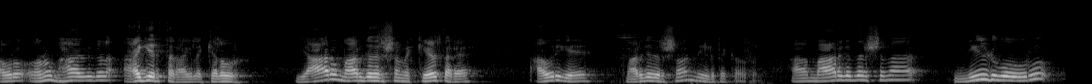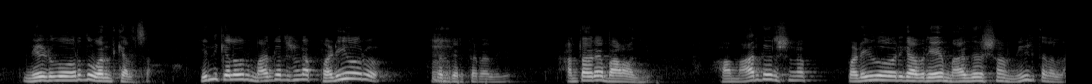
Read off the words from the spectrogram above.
ಅವರು ಅನುಭಾವಿಗಳು ಆಗಿರ್ತಾರೆ ಆಗಲೇ ಕೆಲವರು. ಯಾರು ಮಾರ್ಗದರ್ಶನ ಕೇಳ್ತಾರೆ, ಅವರಿಗೆ ಮಾರ್ಗದರ್ಶನ ನೀಡಬೇಕು ಅವರು. ಆ ಮಾರ್ಗದರ್ಶನ ನೀಡುವವರು, ನೀಡುವವ್ರದ್ದು ಒಂದು ಕೆಲಸ. ಇನ್ನು ಕೆಲವರು ಮಾರ್ಗದರ್ಶನ ಪಡೆಯೋರು ಬಂದಿರ್ತಾರೆ ಅಲ್ಲಿಗೆ. ಅಂಥವರೇ ಭಾಳ ಅಲ್ಲಿ. ಆ ಮಾರ್ಗದರ್ಶನ ಪಡೆಯುವವರಿಗೆ ಅವರೇ ಮಾರ್ಗದರ್ಶನ ನೀಡ್ತಾರಲ್ಲ,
